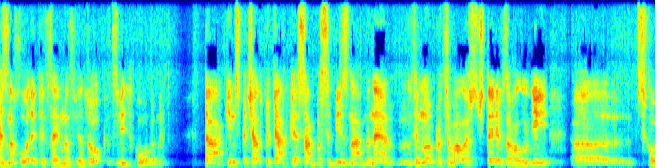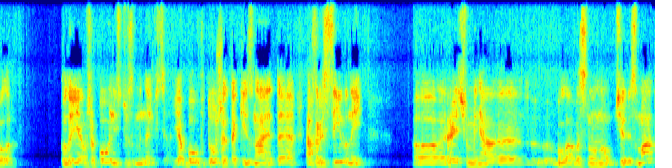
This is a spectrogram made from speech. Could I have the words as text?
знаходити взаємозв'язок з військовими. Так, їм спочатку тяжко, я сам по собі знаю. Мене зі мною працювало чотири взагалі е, психолог, коли я вже повністю змінився. Я був дуже такий, знаєте, агресивний. Е, реч у мене е, була в основному через мат.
